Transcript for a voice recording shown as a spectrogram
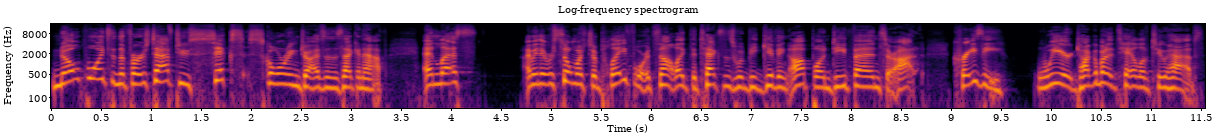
no points in the first half to six scoring drives in the second half? Unless, I mean, there was so much to play for. It's not like the Texans would be giving up on defense or crazy, weird. Talk about a tale of two halves.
